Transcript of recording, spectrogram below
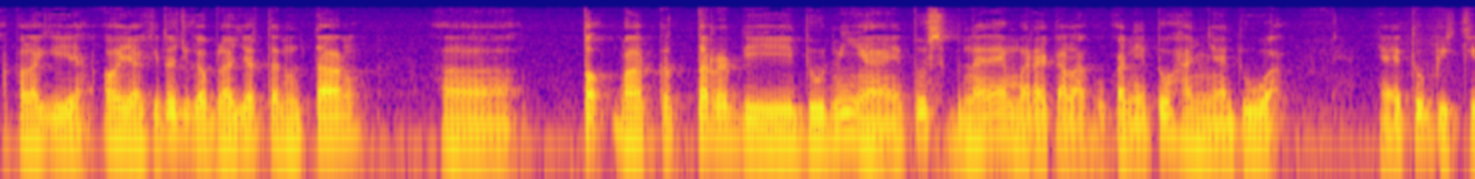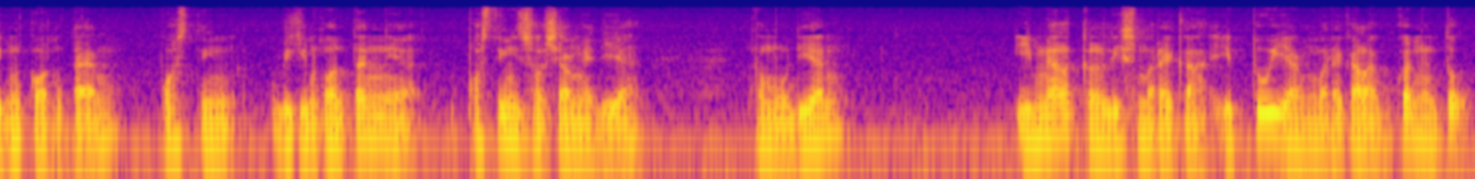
apalagi ya? Oh ya kita juga belajar tentang uh, top marketer di dunia itu sebenarnya yang mereka lakukan itu hanya dua yaitu bikin konten posting bikin konten ya posting di sosial media kemudian email ke list mereka itu yang mereka lakukan untuk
